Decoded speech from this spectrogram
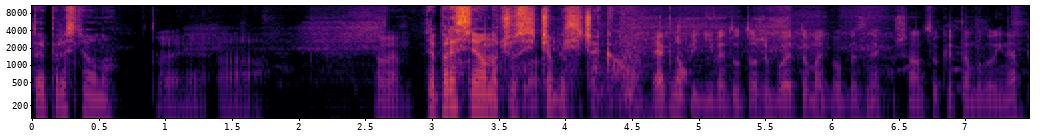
To je presne ono. To je... A... Neviem. To je presne ono, čo, si, čo by si čakal. Jak no. vidíme túto, že bude to mať vôbec nejakú šancu, keď tam budú inapy?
